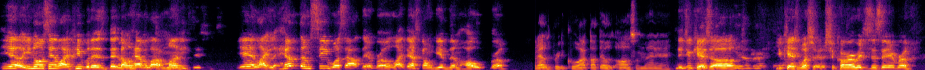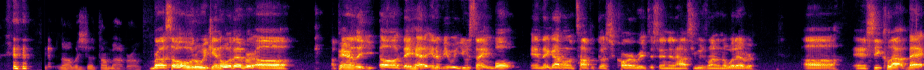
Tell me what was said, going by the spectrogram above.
yeah, you know what I'm saying? Like people that that don't have a lot of money. Yeah, like help them see what's out there, bro. Like that's gonna give them hope, bro. That was pretty cool. I thought that was awesome, man. Did you catch uh Yeah, bro. you catch what Sha- Sha'Carri Richardson said, bro? No, what you talking about, bro? Bro, so over the weekend or whatever, uh apparently uh they had an interview with Usain Bolt and they got on the topic of Sha'Carri Richardson and how she was running or whatever. Uh and she clapped back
